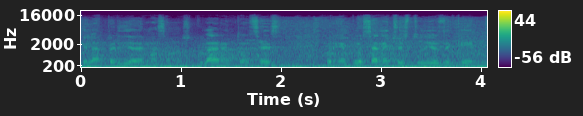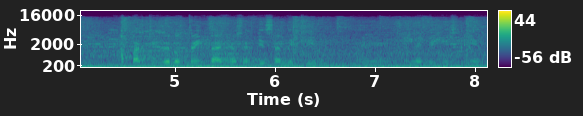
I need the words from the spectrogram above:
que la pérdida de masa muscular. Entonces, por ejemplo, se han hecho estudios de que a partir de los 30 años empieza el declive, eh, el envejecimiento.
